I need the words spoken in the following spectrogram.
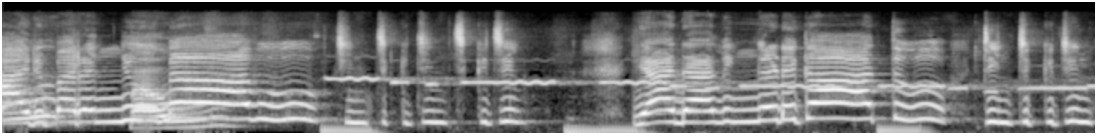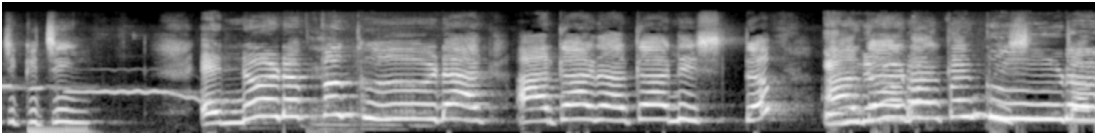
ആര് പറഞ്ഞു? ഞാനാ നിങ്ങളുടെ കാത്തു. ചിഞ്ചിക്ക് ചിഞ്ചിക്ക് ചിങ് എന്നോടൊപ്പം കൂടാൻ ആർക്കാണ് ആർക്കാണ് ഇഷ്ടം? ആർക്കാണ് ഇഷ്ടം?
